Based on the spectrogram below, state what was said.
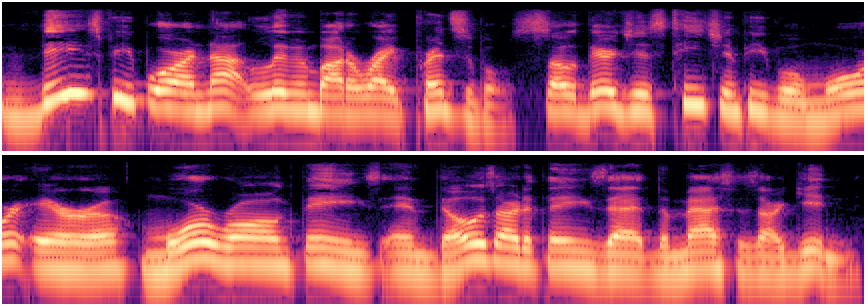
these people are not living by the right principles. So they're just teaching people more error, more wrong things. And those are the things that the masses are getting.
